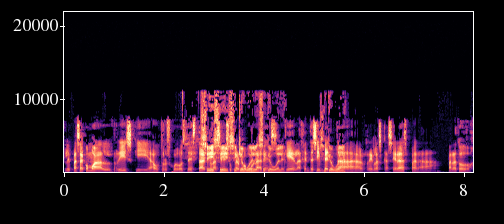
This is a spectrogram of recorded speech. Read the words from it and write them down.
le pasa como al Risk y a otros juegos de esta Sí, clase sí, sí que huele, sí que huele. la gente se Sí que inventa reglas caseras para, para todo.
